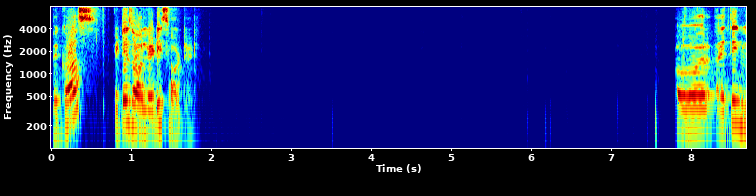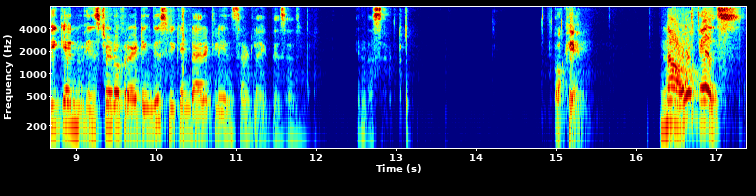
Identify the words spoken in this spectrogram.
because it is already sorted. Or I think we can instead of writing this we can directly insert like this as well in the set. Okay. Now else.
